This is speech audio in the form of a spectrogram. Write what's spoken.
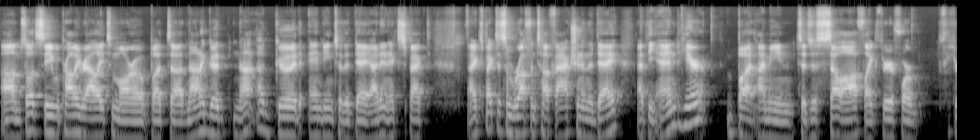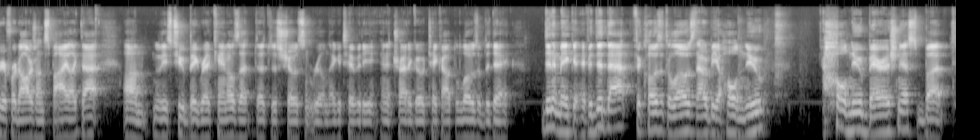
Um, so let's see, we probably rally tomorrow, but uh, not a good, not a good ending to the day. I didn't expect, I expected some rough and tough action in the day at the end here, but I mean to just sell off like three or four, three or four dollars on SPY like that. Um, these two big red candles that, that just shows some real negativity and it tried to go take out the lows of the day. Didn't make it. If it did that, if it closed at the lows, that would be a whole new whole new bearishness, but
